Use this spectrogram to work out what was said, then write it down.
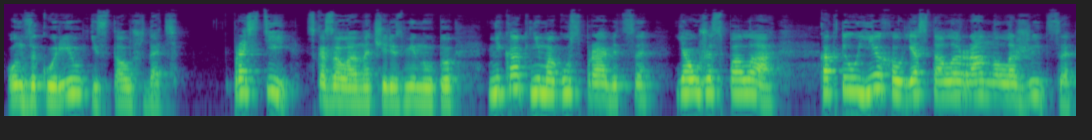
он закурил и стал ждать. «Прости», — сказала она через минуту, — «никак не могу справиться. Я уже спала. Как ты уехал, я стала рано ложиться.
